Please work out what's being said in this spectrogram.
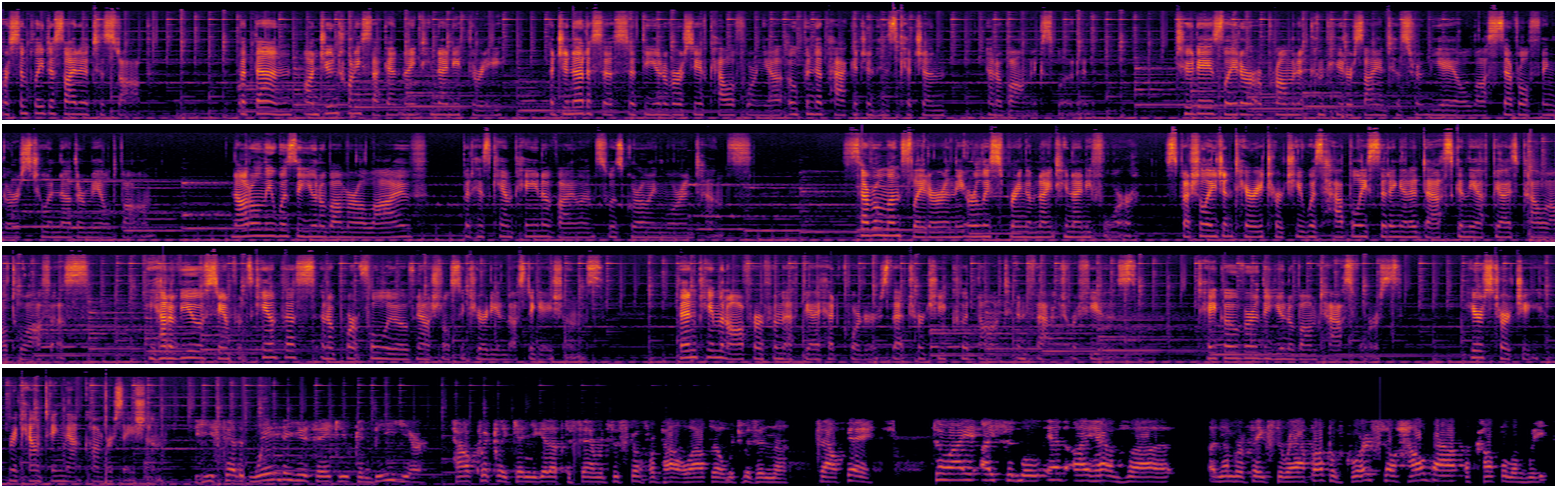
or simply decided to stop. But then, on June 22, 1993, a geneticist at the University of California opened a package in his kitchen and a bomb exploded. Two days later, a prominent computer scientist from Yale lost several fingers to another mailed bomb. Not only was the Unabomber alive, but his campaign of violence was growing more intense. Several months later, in the early spring of 1994, Special Agent Terry Turchie was happily sitting at a desk in the FBI's Palo Alto office. He had a view of Stanford's campus and a portfolio of national security investigations. Then came an offer from FBI headquarters that Turchie could not, in fact, refuse take over the Unabomb task force. Here's Turchie recounting that conversation. He said, When do you think you can be here? How quickly can you get up to San Francisco from Palo Alto, which was in the South Bay? So I, I said, Well, Ed, I have uh, a number of things to wrap up, of course. So how about a couple of weeks?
